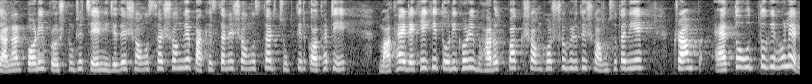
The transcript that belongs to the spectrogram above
জানার পরই প্রশ্ন উঠেছে, নিজেদের সংস্থার সঙ্গে পাকিস্তানের সংস্থার চুক্তির কথাটি মাথায় রেখেই কি তড়িঘড়ি ভারত পাক সংঘর্ষ বিরতি সমঝোতা নিয়ে ট্রাম্প এত উদ্যোগী হলেন?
